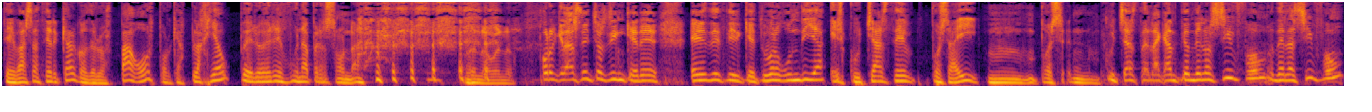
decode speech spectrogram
te vas a hacer cargo de los pagos porque has plagiado, pero eres buena persona. Bueno, bueno. porque lo has hecho sin querer. Es decir, que tú algún día escuchaste, pues ahí, mm, pues escuchaste la canción de los Sifon, de la Sifon,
